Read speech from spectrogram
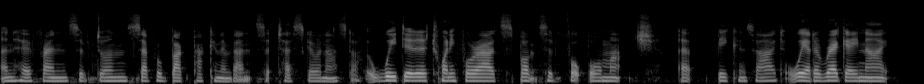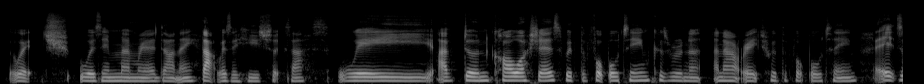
and her friends have done several backpacking events at Tesco and Asda. We did a 24 hour sponsored football match at Beaconside. We had a reggae night which was in memory of Danny. That was a huge success. We have done car washes with the football team because we're in a, an outreach with the football team. It's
